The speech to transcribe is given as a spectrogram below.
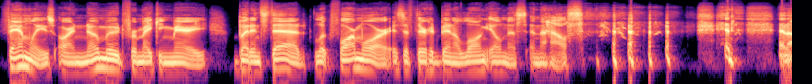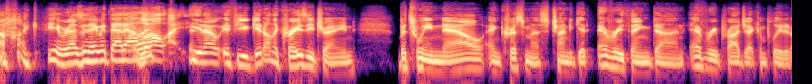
families are in no mood for making merry, but instead look far more as if there had been a long illness in the house. and, and I'm like, you resonate with that, Allen? Well, I, you know, if you get on the crazy train, between now and Christmas trying to get everything done, every project completed,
